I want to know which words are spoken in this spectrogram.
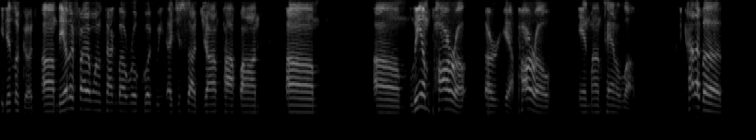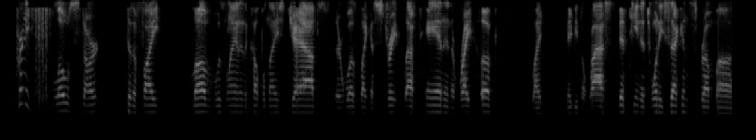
He did look good. Um, the other fight I want to talk about real quick. We, I just saw John pop on. Um, um, Liam Paro, or yeah, Paro and Montana Love. Kind of a pretty slow start to the fight. Love was landing a couple nice jabs. There was like a straight left hand and a right hook, like maybe the last 15 to 20 seconds from uh,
